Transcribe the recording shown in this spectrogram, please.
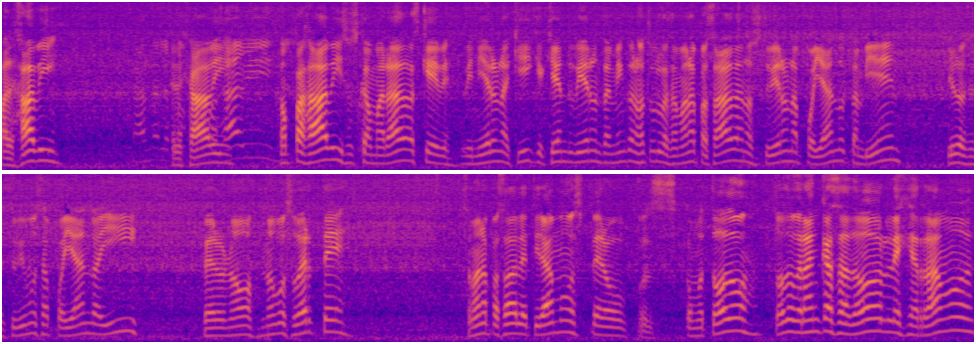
Para el Javi. el Javi. Compa Javi y sus camaradas que vinieron aquí, que aquí anduvieron también con nosotros la semana pasada, nos estuvieron apoyando también y los estuvimos apoyando ahí, pero no, no hubo suerte. Semana pasada le tiramos, pero pues como todo, todo gran cazador, le cerramos.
